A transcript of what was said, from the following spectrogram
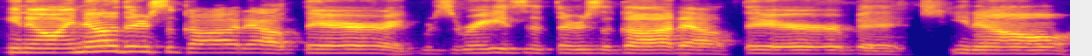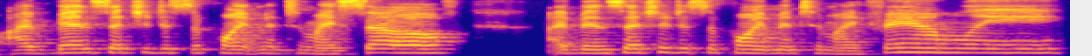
you know, I know there's a God out there. I was raised that there's a God out there, but, you know, I've been such a disappointment to myself. I've been such a disappointment to my family.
